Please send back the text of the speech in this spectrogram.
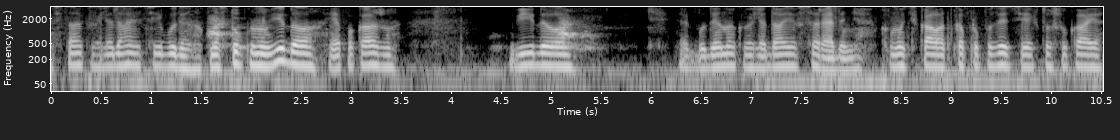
Ось так виглядає цей будинок. В наступному відео я покажу відео, як будинок виглядає всередині. Кому цікава така пропозиція, хто шукає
